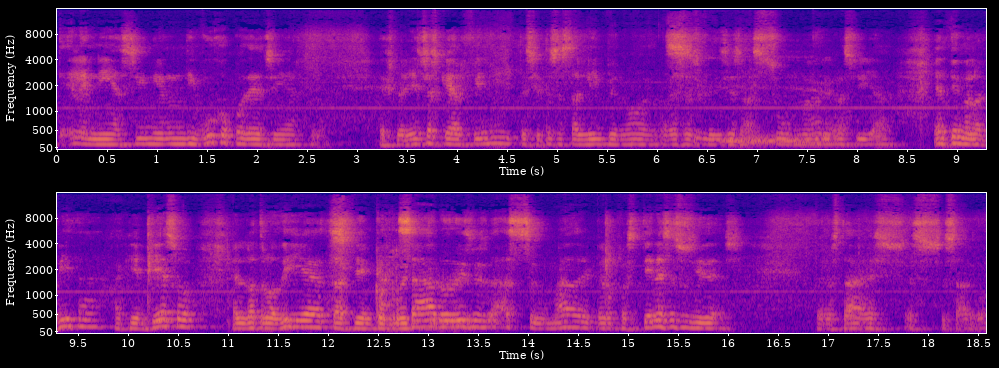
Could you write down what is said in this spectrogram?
tele, ni así, ni un dibujo puede enseñarte. experiencias que al fin te sientes hasta limpio, ¿no? A veces que dices, a su madre, ahora sí ya, ya entiendo la vida, aquí empiezo, el otro día estás bien cansado, dices, a su madre, pero pues tienes esas ideas. Pero está, es, es, es algo,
